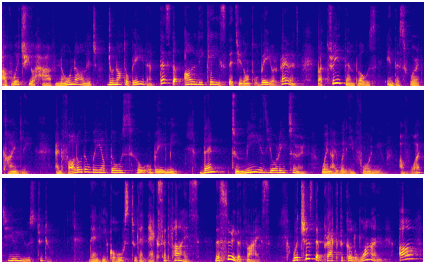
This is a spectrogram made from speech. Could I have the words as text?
of which you have no knowledge, do not obey them. That's the only case that you don't obey your parents, but treat them both in this word kindly and follow the way of those who obey me. Then to me is your return when I will inform you of what you used to do. Then he goes to the next advice, the third advice, which is the practical one of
